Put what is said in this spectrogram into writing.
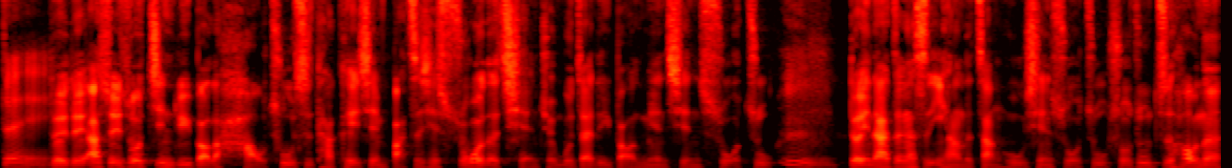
对，对对啊，所以说进旅保的好处是，他可以先把这些所有的钱全部在旅保里面先锁住，嗯，对，那这个是银行的账户先锁住，锁住之后呢，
